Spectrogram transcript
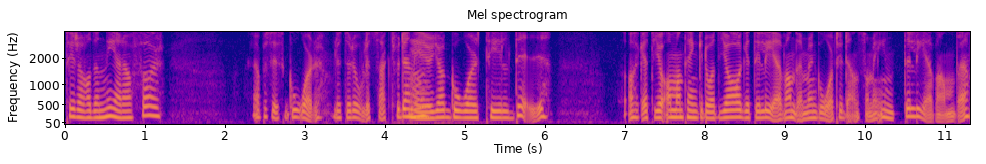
till raden nedanför, ja precis, går, lite roligt sagt, för den mm. är ju jag går till dig. Och att jag, om man tänker då att jaget är levande men går till den som är inte levande.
